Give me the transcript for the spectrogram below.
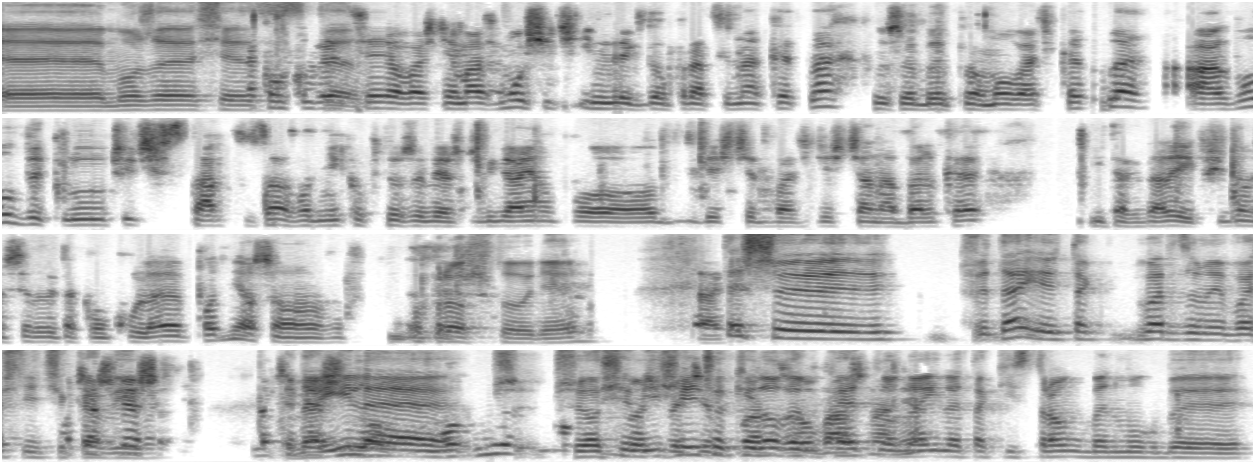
E, może się... Ta konkurencja właśnie ma zmusić innych do pracy na ketlach, żeby promować ketle, albo wykluczyć start zawodników, którzy wiesz, dźwigają po 220 na belkę i tak dalej. Przyjdą sobie taką kulę, podniosą. Po wiesz. prostu, nie? Tak. Też y, wydaje, tak bardzo mnie właśnie ciekawi, wiesz, znaczy, na ile no, przy, przy 80-kilowym ketlu, na ile taki strongman mógłby,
